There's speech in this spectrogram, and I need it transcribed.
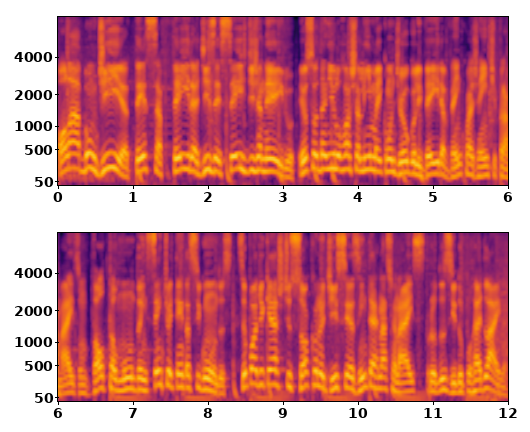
Olá, bom dia. Terça-feira, 16 de janeiro. Eu sou Danilo Rocha Lima e com Diogo Oliveira vem com a gente para mais um Volta ao Mundo em 180 segundos. Seu podcast só com notícias internacionais, produzido por Headliner.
